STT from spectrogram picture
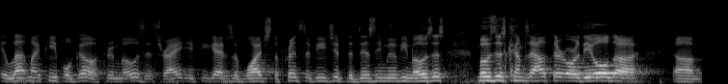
hey, Let my people go through Moses, right? If you guys have watched The Prince of Egypt, the Disney movie Moses, Moses comes out there, or the old, uh, um,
